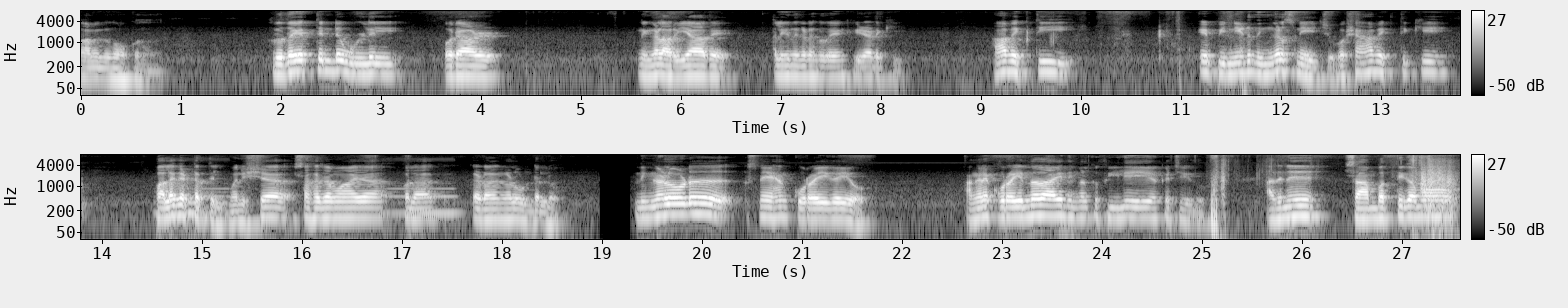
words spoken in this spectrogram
നാം ഇന്ന് നോക്കുന്നത്. ഹൃദയത്തിന്റെ ഉള്ളിൽ ഒരാൾ നിങ്ങളറിയാതെ അല്ലെങ്കിൽ നിങ്ങളുടെ ഹൃദയം കീഴടക്കി. ആ വ്യക്തിയെ പിന്നീട് നിങ്ങൾ സ്നേഹിച്ചു. പക്ഷെ ആ വ്യക്തിക്ക് പല ഘട്ടത്തിൽ മനുഷ്യ സഹജമായ പല ഘടകങ്ങളും ഉണ്ടല്ലോ. നിങ്ങളോട് സ്നേഹം കുറയുകയോ അങ്ങനെ കുറയുന്നതായി നിങ്ങൾക്ക് ഫീൽ ചെയ്യുകയൊക്കെ ചെയ്തു. അതിന് സാമ്പത്തികമോ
